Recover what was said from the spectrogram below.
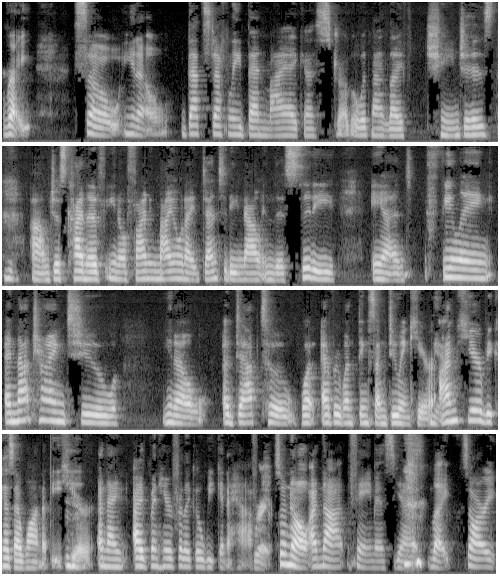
Right. So, you know, that's definitely been my, I guess, struggle with my life changes. Um, just kind of, you know, finding my own identity now in this city and feeling and not trying to, you know, adapt to what everyone thinks I'm doing here. Yeah. I'm here because I want to be mm-hmm. here. And I, I've been here for like a week and a half. Right. So no, I'm not famous yet. like, sorry,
